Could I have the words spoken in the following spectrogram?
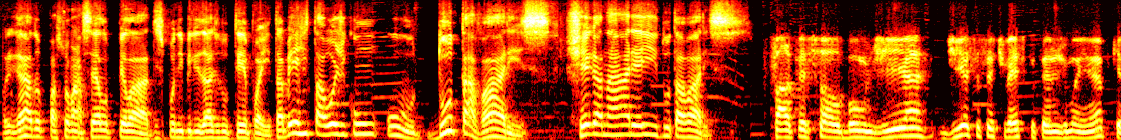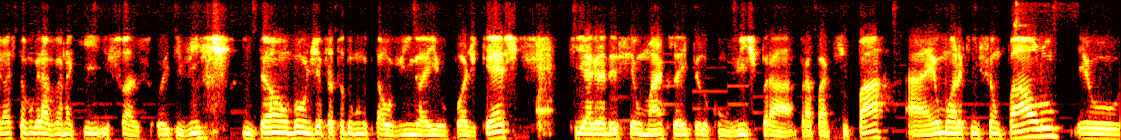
Obrigado, pastor Marcelo, pela disponibilidade do tempo aí. Também a gente está hoje com o Du Tavares. Chega na área aí, Du Tavares. Fala pessoal, bom dia. Dia se você estiver escutando de manhã, porque nós estamos gravando aqui isso às 8h20. Então, bom dia para todo mundo que está ouvindo aí o podcast. Queria agradecer o Marcos aí pelo convite para participar. Ah, eu moro aqui em São Paulo, eu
